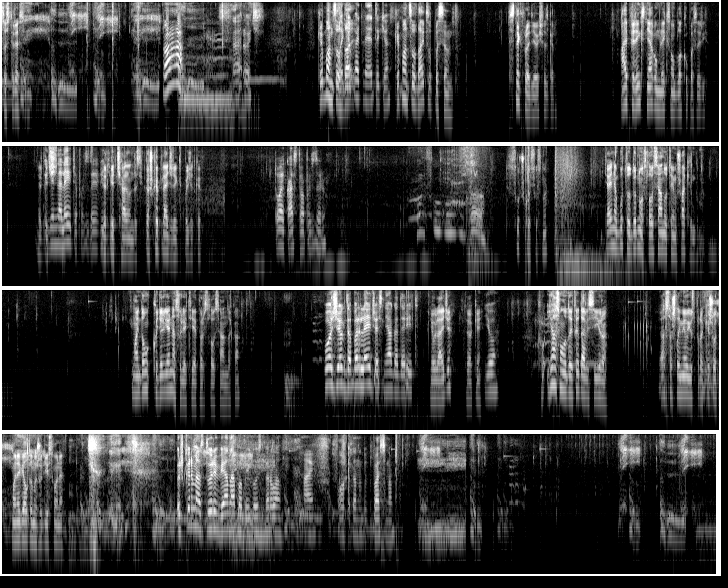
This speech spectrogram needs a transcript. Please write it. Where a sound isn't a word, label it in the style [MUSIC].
Visus tris. A! Karoči. Kaip man savo Sakiau, daiktus... kad netikiu. Kaip man savo daiktus pasimt? Snik pradėjau iš vis gerai. Ai, pririnks sniegom reikia savo blokų pasidaryti. Irgi, Taigi neleidžia pasidaryti. irgi challenge'as. Kažkaip leidžia, reikia pažiūrėti kaip. Tuoj kas tuo pasidariu. Kung fu go. Sučkos jūs, na. Jei nebūtų durnos lausianų, tai jums šakis būtų. Man įdomu, kodėl jie nesulėtėja per slausiandą, ką? O žiūrėk, dabar leidžia sniegą daryti. Jau leidžia? Tai okei. Okay. Ko- Jas, mano daiktai dar visi yra. Jas, aš laimėjau, jūs prakišot. Mane vėl tai nužudys, o ne. [LAUGHS] Iš kur mes turim vieną pabaigos perlą? Ai, Fuck. kada nubasinam.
